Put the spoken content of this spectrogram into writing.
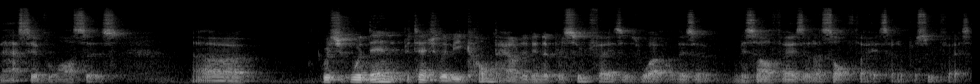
massive losses. Uh, which would then potentially be compounded in the pursuit phase as well. There's a missile phase, an assault phase, and a pursuit phase.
